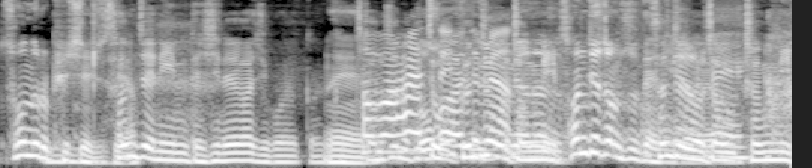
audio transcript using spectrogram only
손으로 표시해 주세요. 선재님 대신해 가지고 약간 네. 처벌할 수 있으면 그쪽이면은 정립. 선제 점수 선재로 거예요. 정, 정립.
